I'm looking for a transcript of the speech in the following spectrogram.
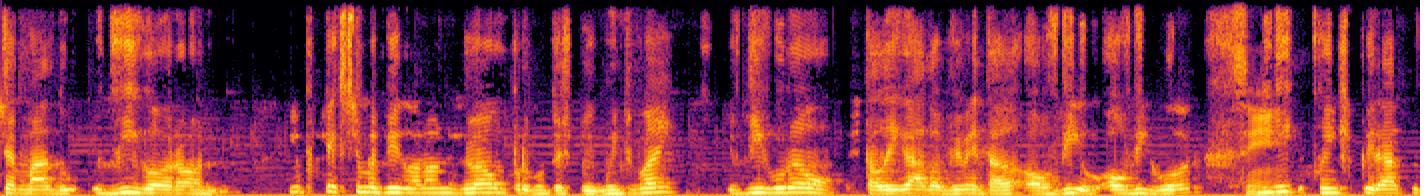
chamado Vigorón. E porquê que se chama Vigorón, João? Perguntas tu muito bem. Vigorão está ligado, obviamente, ao, ao vigor Sim. e foi inspirado, por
